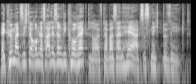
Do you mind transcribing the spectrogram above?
Er kümmert sich darum, dass alles irgendwie korrekt läuft, aber sein Herz ist nicht bewegt.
